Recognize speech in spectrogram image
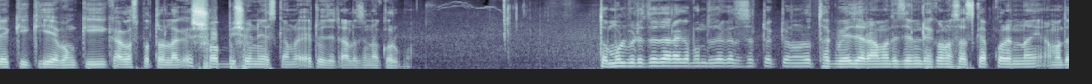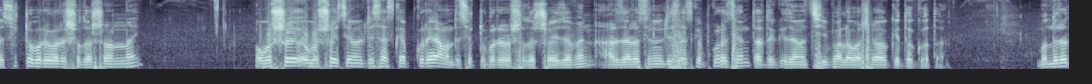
ডে কী কী এবং কী কাগজপত্র লাগে? সব বিষয় নিয়ে আজকে আমরা এ টু জেড আলোচনা করব। তো মূল ভিডিওতে যার আগে বন্ধুদের কাছে ছোট্ট একটু অনুরোধ থাকবে, যারা আমাদের চ্যানেলটি এখনও সাবস্ক্রাইব করেন নাই, আমাদের ছোট্ট পরিবারের সদস্য হন নাই, অবশ্যই অবশ্যই চ্যানেলটি সাবস্ক্রাইব করে আমাদের ছোট্ট পরিবারের সদস্য হয়ে যাবেন। আর যারা চ্যানেলটি সাবস্ক্রাইব করেছেন, তাদেরকে জানাচ্ছি ভালোবাসা ও কৃতজ্ঞতা। বন্ধুরা,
